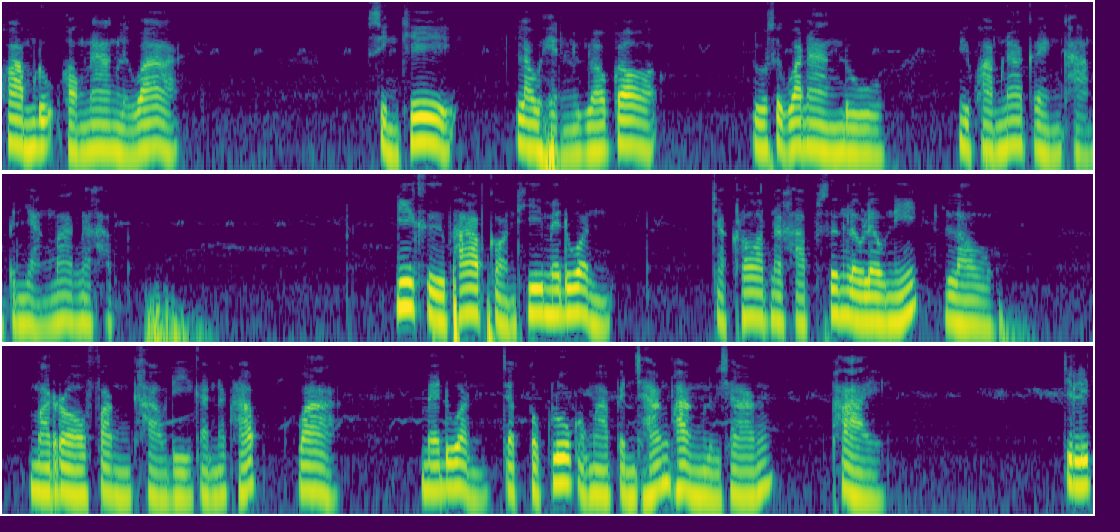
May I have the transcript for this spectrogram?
ความดุของนางหรือว่า สิ่งที่เราเห็นแล้วก็รู้สึกว่านางดูมีความน่าเกรงขามเป็นอย่างมากนะครับ นี่คือภาพก่อนที่แม่ด้วนจะคลอดนะครับ ซึ่งเร็วๆนี้เรามารอฟังข่าวดีกันนะครับ ว่าแม่ด้วนจะตกลูกออกมาเป็นช้างพังหรือช้างพาย จิลิต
